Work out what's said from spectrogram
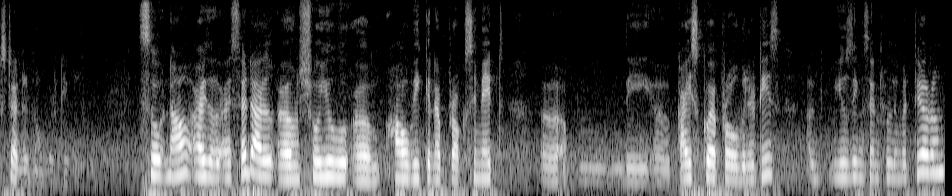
standard normal table. So, now as I said I will uh, show you um, how we can approximate uh, the uh, chi-square probabilities uh, using central limit theorem.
